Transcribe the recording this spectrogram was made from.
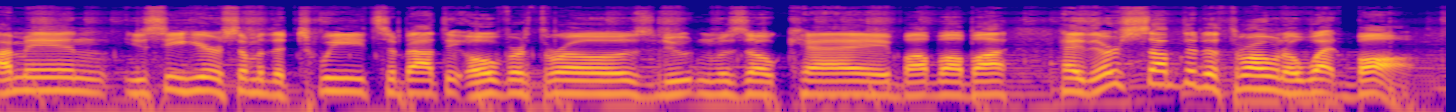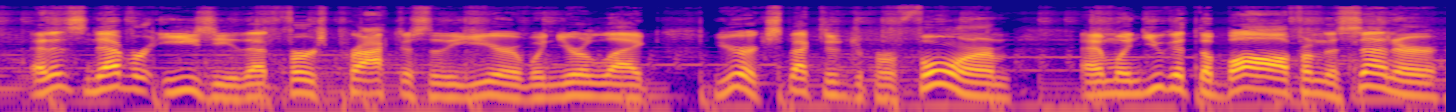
I mean, you see here some of the tweets about the overthrows. Newton was okay, blah blah blah. Hey, there's something to throw in a wet ball. And it's never easy that first practice of the year when you're like you're expected to perform and when you get the ball from the center,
